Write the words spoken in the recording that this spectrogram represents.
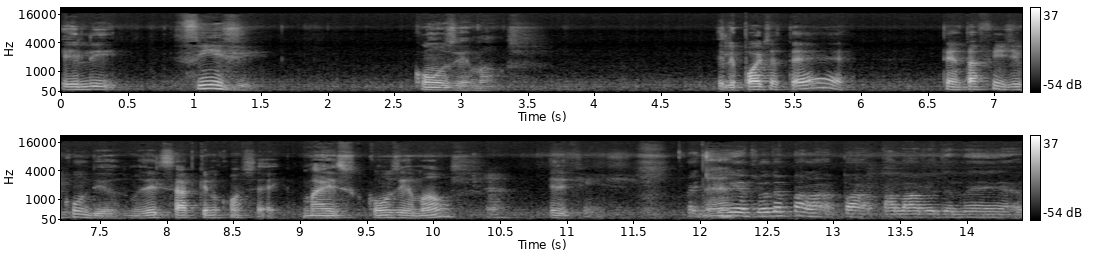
Ele finge com os irmãos. Ele pode até tentar fingir com Deus, mas ele sabe que não consegue. Mas com os irmãos, É. ele finge. Aqui É. entra toda a pala- pa- palavra também, a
